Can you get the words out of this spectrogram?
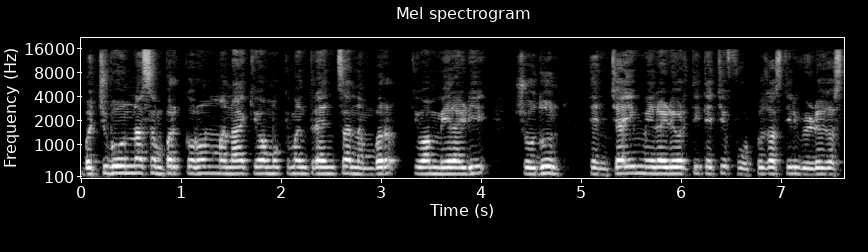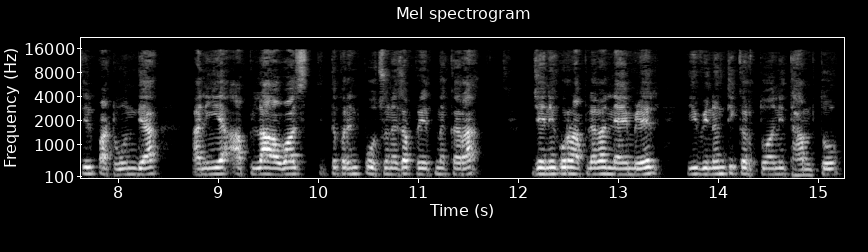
बच्चूभाऊंना संपर्क करून म्हणा किंवा मुख्यमंत्र्यांचा नंबर किंवा मेल आय डी शोधून त्यांच्याही मेल आय डीवरती त्याचे फोटोज असतील व्हिडिओज असतील पाठवून द्या आणि आपला आवाज तिथपर्यंत पोहोचवण्याचा प्रयत्न करा. जेणेकरून आपल्याला न्याय मिळेल. ही विनंती करतो आणि थांबतो.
